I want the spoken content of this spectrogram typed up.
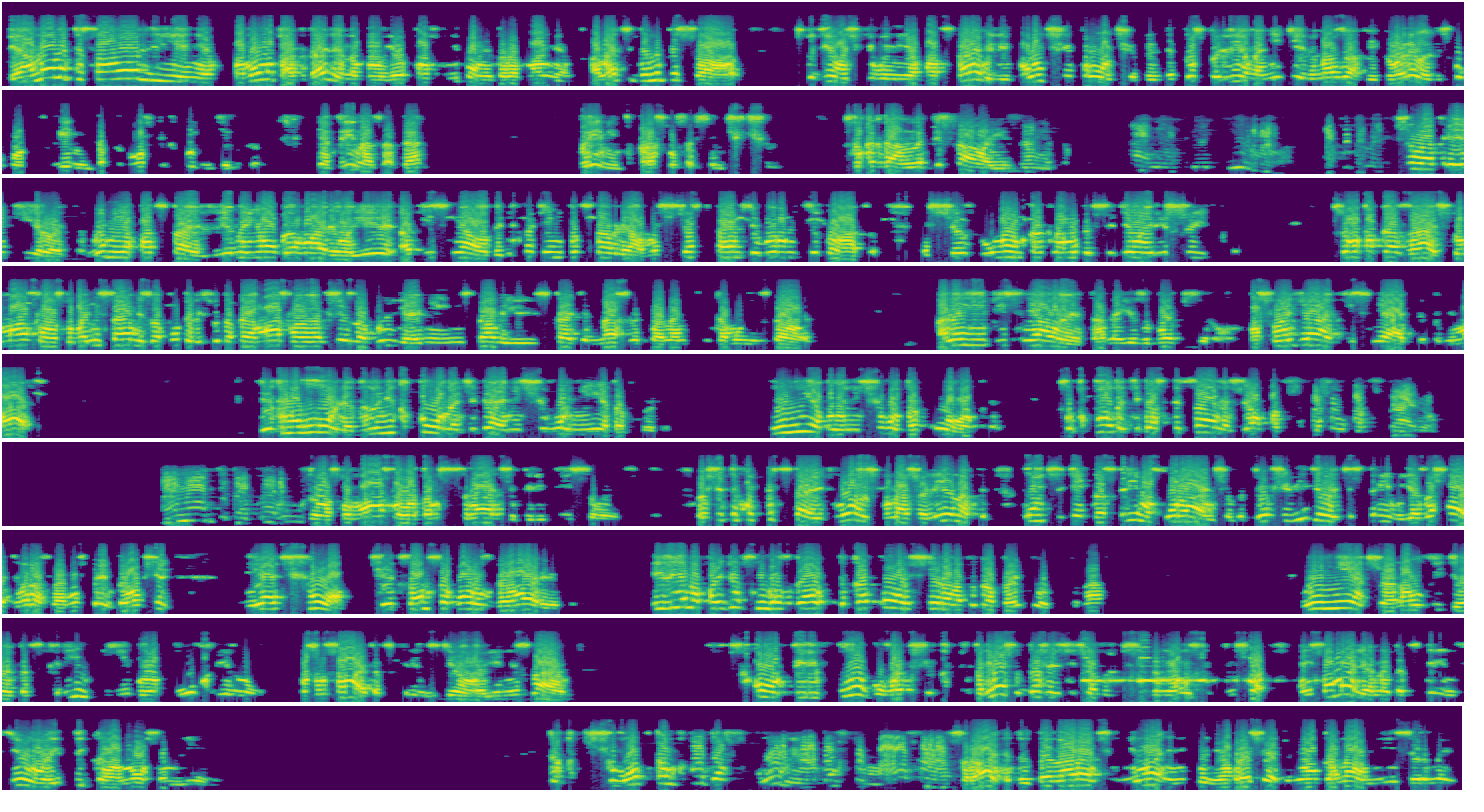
И она написала Лене, по-моему, так, да, Лена был, я просто не помню этот момент. Она тебе написала, что девочки, вы меня подставили и прочее, прочее. То есть то, что Лена неделю назад ей говорила, или сколько времени, так, может, какую неделю, я три назад, да? Времени прошло совсем чуть-чуть. Что когда она написала ей за это, она не решила отреагировать. Вы меня подставили. Лена ее уговаривала, я ей объясняла, да никто тебя не подставлял. Мы сейчас пытаемся вырулить ситуацию. Мы сейчас думаем, как нам это все дело решить. чтобы показать, что масло, чтобы они сами запутались, что такое масло, вообще забыли, они не стали ее искать, им насмерть она никому не сдала. Она ей объясняла это, она ее заблокировала. Пошла я объяснять, ты понимаешь? Я говорю, Оля, да ну никто на тебя ничего не этот, говорит. Ну не было ничего такого, блин, что кто-то тебя специально взял, пошел подставил. Она где-то обнаружила, что масло там с раньше переписывается. Вообще ты хоть представить можешь, что наша Лена будет сидеть на стримах у раньше? Ты вообще видела эти стримы? Я зашла один раз на его стрим, да вообще ни о чем. Человек сам с собой разговаривает. И Лена пойдет с ним разговаривать. Да какого хера она туда пойдет? Да? Ну нет же, она увидела этот скрин, и ей было похрену. Может, она сама этот скрин сделала, я не знаю. С какого перепугу вообще, понимаешь, вот даже сейчас действительно у меня мысль пришла, а не сама ли она этот скрин сделала и тыкала носом Лене? Так чего там кто-то вспомнил о том, что масло срать? Это, это на раньше внимания никто не обращает, у него канал мизерный.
